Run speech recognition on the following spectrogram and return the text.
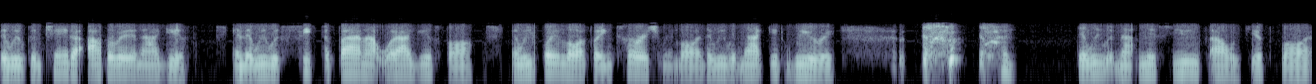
that we would continue to operate in our gifts and that we would seek to find out what our gifts are. And we pray, Lord, for encouragement, Lord, that we would not get weary, that we would not misuse our gifts, Lord.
